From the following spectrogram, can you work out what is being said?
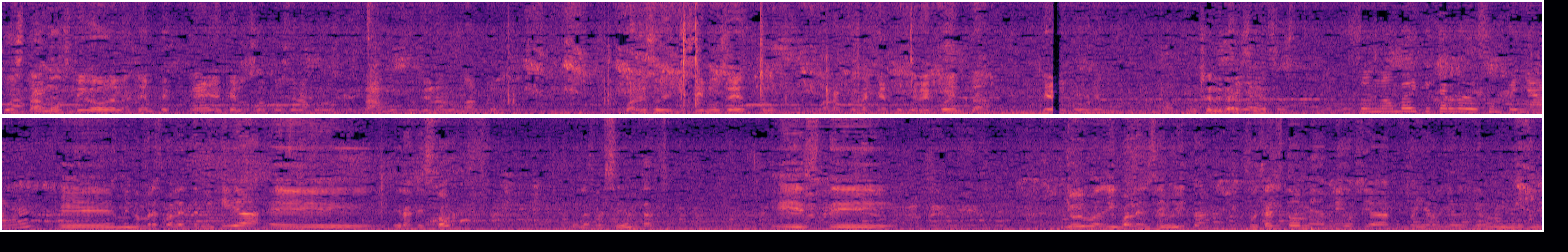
pues estamos hostigados de la gente que creían que nosotros éramos los que estábamos funcionando mal. pues. por eso hicimos esto, para que la gente se dé cuenta del problema. Muchas gracias. ¿Su nombre y qué cargo desempeñaba? Eh, mi nombre es Valente Mejía, eh, era gestor de la presidenta. Este, yo vivo igual en Sayulita, pues casi todos mis amigos ya, compañeros, ya dijeron lo mismo,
